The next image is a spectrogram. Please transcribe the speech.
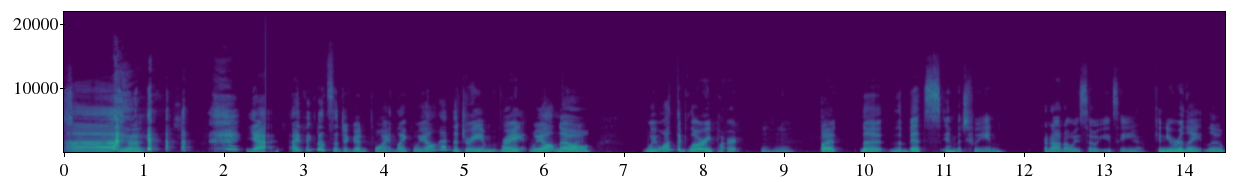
uh, Yeah. yeah, I think that's such a good point. Like we all have the dream, right? Right. We all know we want the glory part, hmm but the the bits in between are not always so easy. Yeah. Can you relate, Lou?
